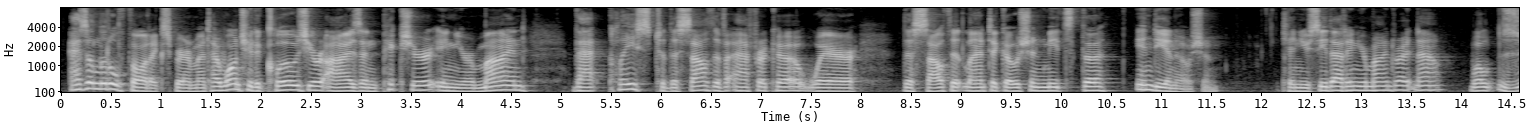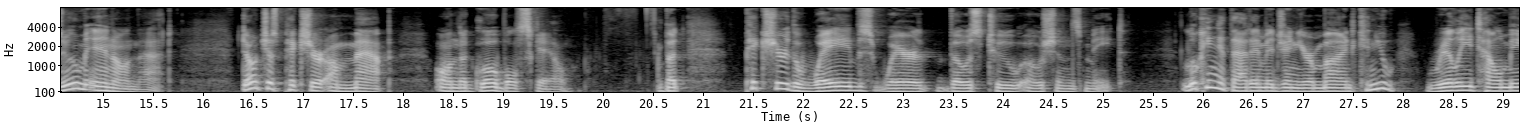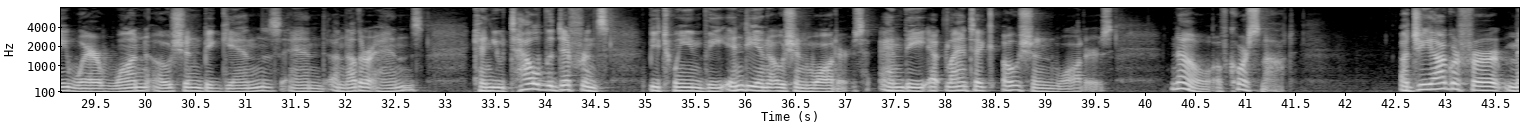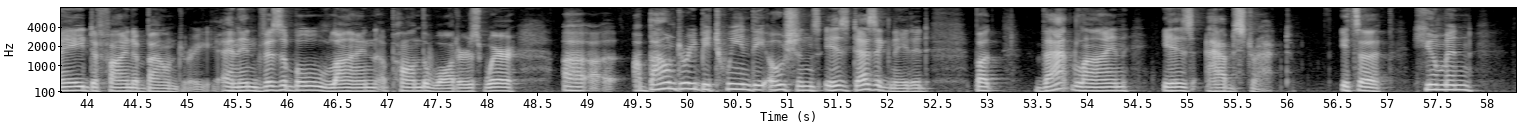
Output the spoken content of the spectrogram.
As a little thought experiment, I want you to close your eyes and picture in your mind that place to the south of Africa where the South Atlantic Ocean meets the Indian Ocean. Can you see that in your mind right now? Well, zoom in on that. Don't just picture a map on the global scale, but picture the waves where those two oceans meet. Looking at that image in your mind, can you really tell me where one ocean begins and another ends? Can you tell the difference between the Indian Ocean waters and the Atlantic Ocean waters? No, of course not. A geographer may define a boundary, an invisible line upon the waters where uh, a boundary between the oceans is designated, but that line is abstract. It's a human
